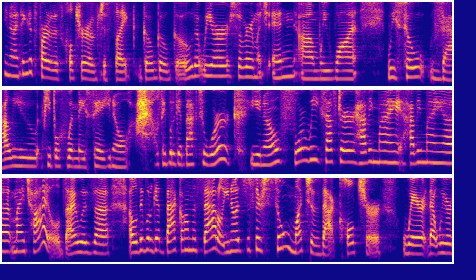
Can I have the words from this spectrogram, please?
You know, I think it's part of this culture of just like go, go, go that we are so very much in. Um, we want, we so value people when they say, you know, I was able to get back to work, you know, four weeks after having my, having my, uh, my child, I was, uh, I was able to get back on the saddle. You know, it's just, there's so much of that culture where that we are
